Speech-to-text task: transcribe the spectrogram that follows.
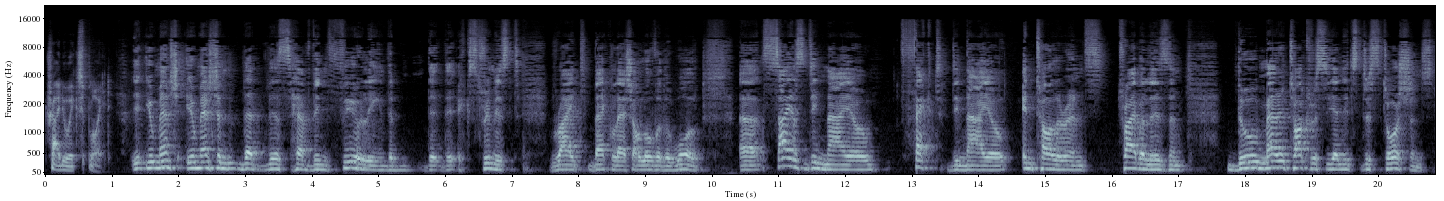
try to exploit. You mentioned you mentioned that this have been fueling the, the, the extremist right backlash all over the world. Uh, science denial, fact denial, intolerance, tribalism. Do meritocracy and its distortions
